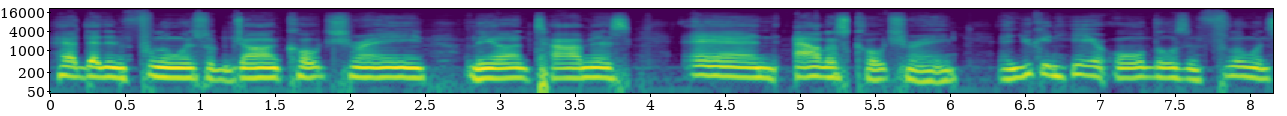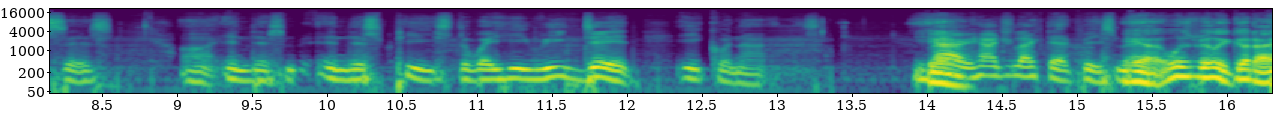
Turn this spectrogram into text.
had that influence from John Coltrane, Leon Thomas, and Alice Coltrane, and you can hear all those influences uh, in this in this piece, the way he redid Equinox. Yeah. Larry, how'd you like that piece, man? Yeah, it was really good. I,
